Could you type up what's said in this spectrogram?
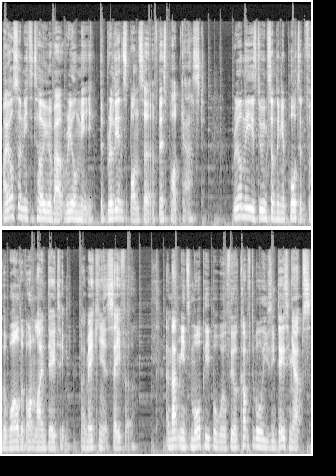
I also need to tell you about Realme, the brilliant sponsor of this podcast. Realme is doing something important for the world of online dating by making it safer. And that means more people will feel comfortable using dating apps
